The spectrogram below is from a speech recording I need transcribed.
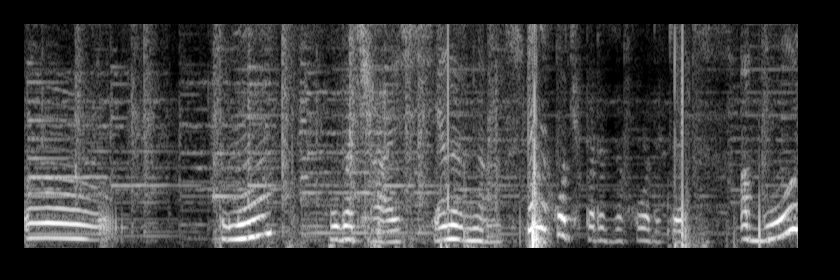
Е, тому вибачаюсь, я не знаю. Я не хочу перезаходити. Або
